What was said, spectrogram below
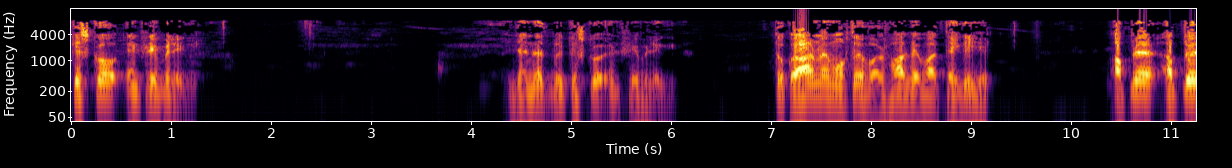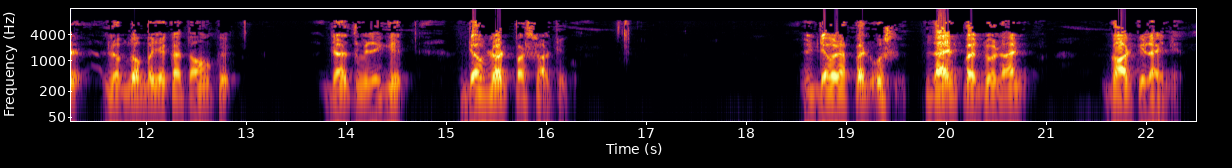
کس کو انٹری ملے گی؟ جنت میں کس کو انٹری ملے گی؟ تو قرآن میں مختلف الفاظ میں بات کہی گئی ہے۔ اپنے اپنے لفظوں میں یہ کہتا ہوں کہ جنت ملے گی ڈیولپڈ پرسنالٹی کو۔ ڈیولپمنٹ اس لائن پر جو لائن گاڈ کی لائن ہے۔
